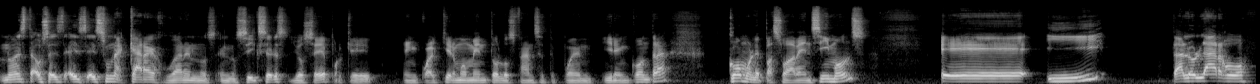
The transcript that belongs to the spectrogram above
no, está, o sea, es, una carga jugar en los, en los Sixers, yo sé, porque en cualquier momento los fans se te pueden ir en contra, como le pasó a Ben Simmons. Eh, y a lo largo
